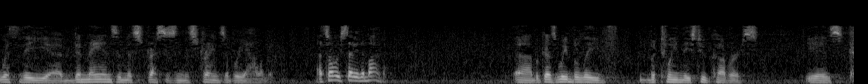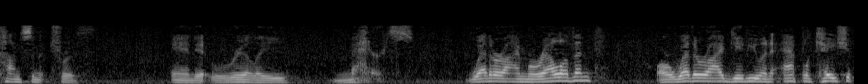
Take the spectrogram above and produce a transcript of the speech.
with the uh, demands and the stresses and the strains of reality. That's why we study the Bible. Uh, because we believe between these two covers is consummate truth. And it really matters. Whether I'm relevant or whether I give you an application.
